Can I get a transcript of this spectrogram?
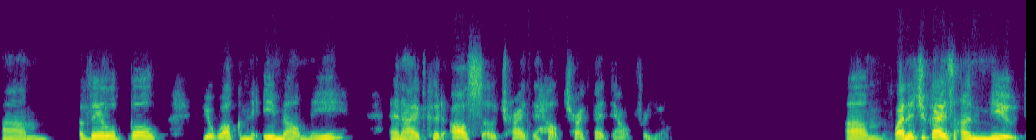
um, available. You're welcome to email me, and I could also try to help track that down for you. Um, why don't you guys unmute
